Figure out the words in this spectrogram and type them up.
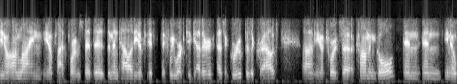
you know online you know platforms that the the mentality of if if we work together as a group as a crowd uh, you know, towards a, common goal and, and, you know,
